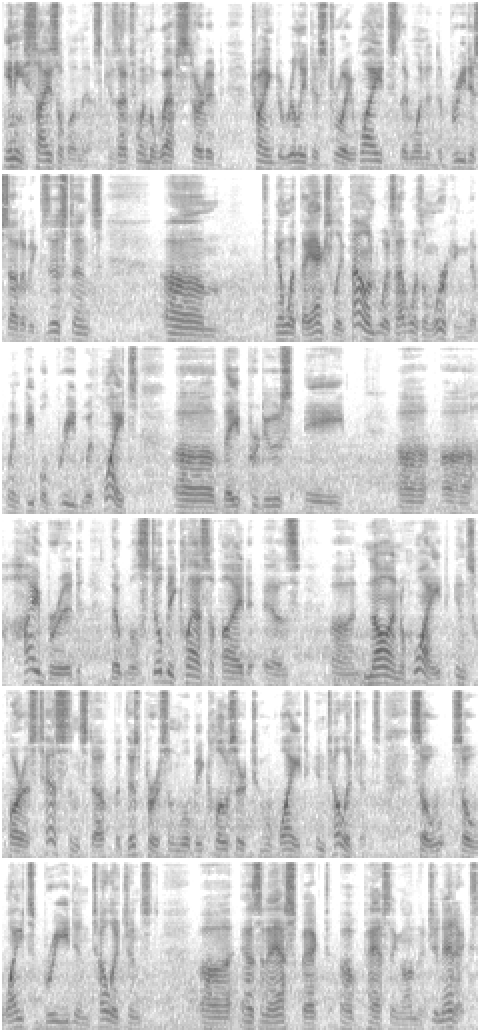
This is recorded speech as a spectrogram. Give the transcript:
any sizableness, because that's when the West started trying to really destroy whites. They wanted to breed us out of existence. Um, and what they actually found was that wasn't working. That when people breed with whites, uh, they produce a, uh, a, hybrid that will still be classified as uh, non-white insofar as tests and stuff, but this person will be closer to white intelligence. So, so whites breed intelligence uh, as an aspect of passing on the genetics.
